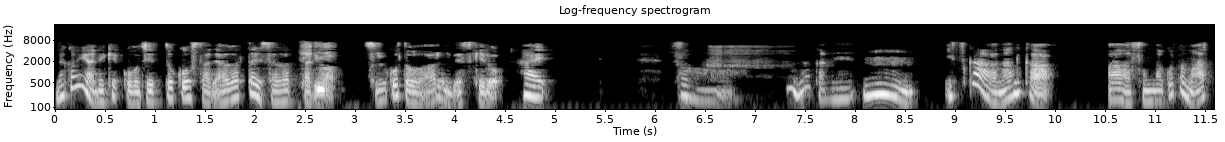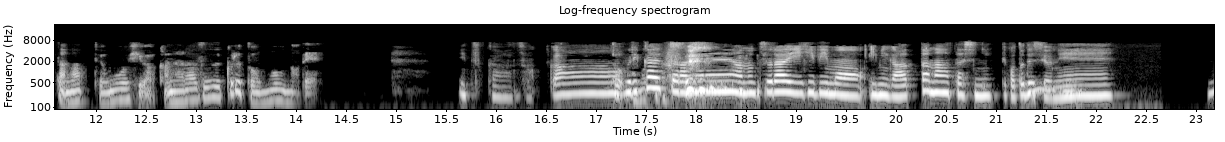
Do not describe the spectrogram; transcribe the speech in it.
中身はね、結構ジェットコースターで上がったり下がったりはすることはあるんですけど、はい。そう。なんかね、うん。いつか、なんか、ああ、そんなこともあったなって思う日は必ず来ると思うので、いつか、そっかと振り返ったらね、あの辛い日々も意味があったな、私にってことですよね。で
